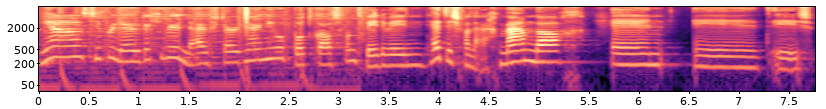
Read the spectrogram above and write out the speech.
Ja, superleuk dat je weer luistert naar een nieuwe podcast van Tweede Win. Het is vandaag maandag en het is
